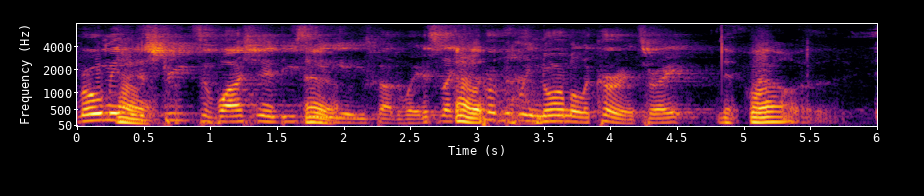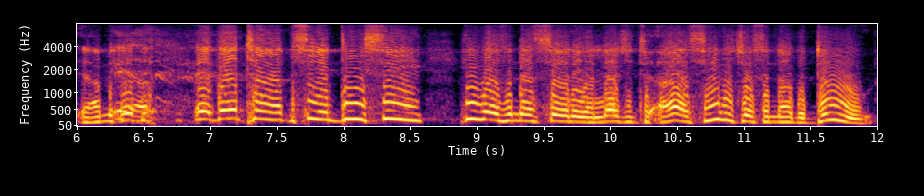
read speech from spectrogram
roaming Yeah. the streets of Washington, D.C. in the 80s, by the way. This is like a perfectly normal occurrence, right? Well, yeah, I mean, Yeah. At, at that time, see, in DC, he wasn't necessarily a legend to us. He was just another dude.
